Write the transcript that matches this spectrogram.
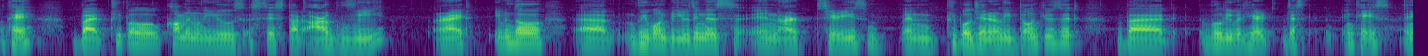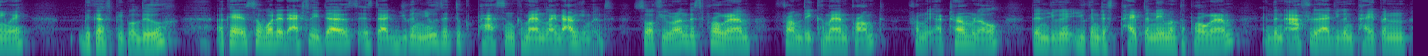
okay? But people commonly use sys.argv, all right? Even though uh, we won't be using this in our series and people generally don't use it, but we'll leave it here just in case anyway, because people do. Okay, so what it actually does is that you can use it to pass in command line arguments. So if you run this program from the command prompt, from a terminal, then you can, you can just type the name of the program and then after that you can type in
